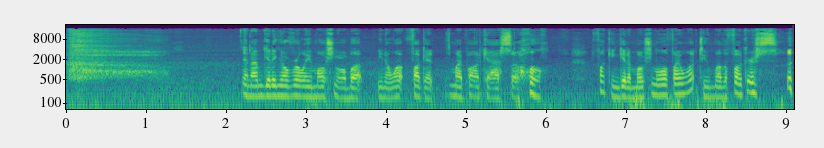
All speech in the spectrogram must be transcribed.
and I'm getting overly emotional, but you know what? Fuck it. It's my podcast, so fucking get emotional if I want to, motherfuckers.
